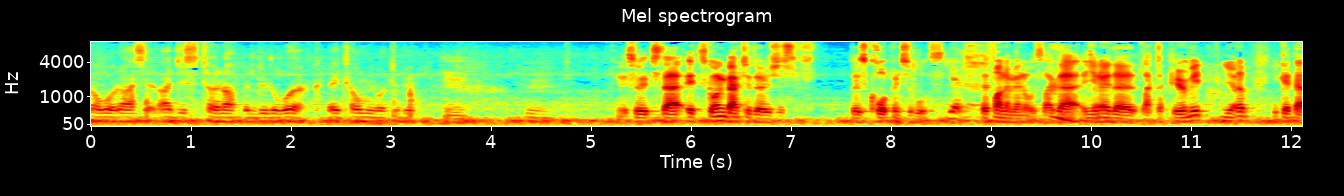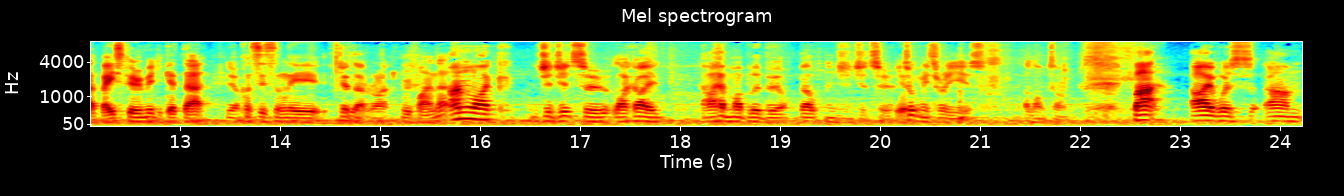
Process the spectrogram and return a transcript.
not what I said. I just turn up and do the work. They tell me what to do. Mm. Mm. So it's that it's going back to those just those core principles, Yes. the fundamentals like that. You know the like the pyramid. Yep. You get that base pyramid. You get that Yep. consistently. Get that right. Refine that. Unlike jiu-jitsu, like I, I have my blue belt in jiu-jitsu. Yep. It took me three years, a long time. But I was, um,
